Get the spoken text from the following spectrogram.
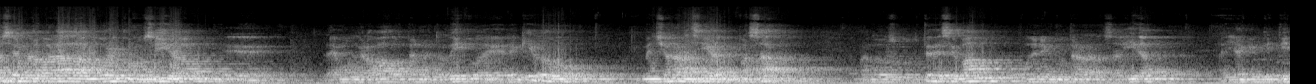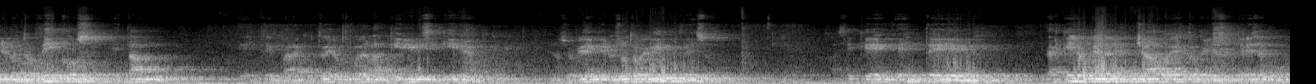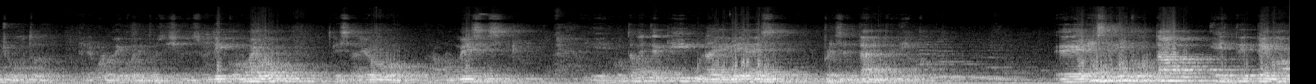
Hacer una balada muy conocida, eh, la hemos grabado en nuestro disco, le quiero mencionar así al pasar. Cuando ustedes se van, pueden encontrar a la salida, hay alguien que tiene nuestros discos, están este, para que ustedes los puedan adquirir si quieren. No se olviden que nosotros vivimos de eso. Así que este, aquellos que hayan escuchado esto, que les interesa, con mucho gusto tenemos los discos a disposición. Es un disco nuevo que salió hace unos meses y justamente aquí una idea es presentar este disco. Eh, en ese disco está este tema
